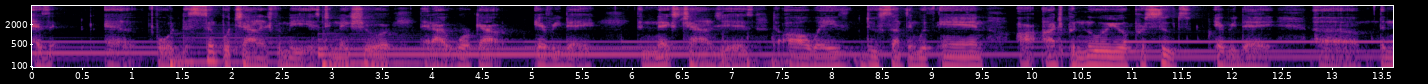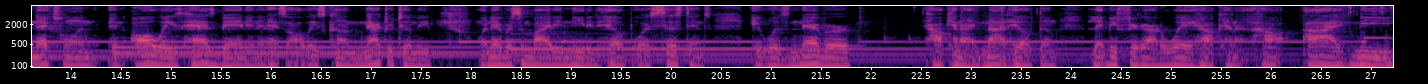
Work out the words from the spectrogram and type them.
as uh, for the simple challenge for me is to make sure that I work out every day. The next challenge is to always do something within our entrepreneurial pursuits every day. Um, the next one, and always has been, and it has always come natural to me. Whenever somebody needed help or assistance, it was never, "How can I not help them?" Let me figure out a way. How can I? How I, me,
